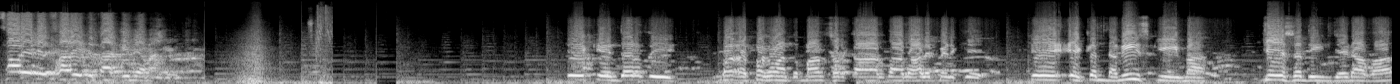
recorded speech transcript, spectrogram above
ਸਾਰੇ ਦੇ ਸਾਰੇ ਜਿਤਾ ਕੇ ਲਿਆਵਾਂਗੇ। ਇਹ ਕੇਂਦਰ ਦੀ ਭਗਵੰਤ ਮਾਨ ਸਰਕਾਰ ਦਾ ਨਾਲ ਮਿਲ ਕੇ ਇਹ ਇੱਕ ਨਵੀਂ ਸਕੀਮ ਆ, ਜਿਸ ਅਧੀਨ ਜਿਹੜਾ ਵਾ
